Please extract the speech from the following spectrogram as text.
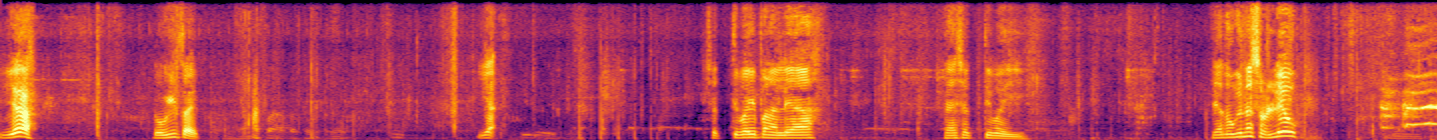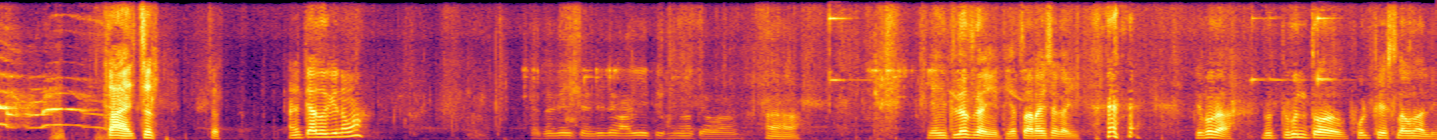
या. दोघीच आहेत. या. शक्तीबाई पण आल्या. ह्या शक्तीबाई. या दोघींना सोडले हो. काय चल. चल. आणि त्या दोघींना मग? येते ना तेव्हा. हां हां. या इथल्याच गाई आहेत ह्या चरायच्या गाई. हे बघा दूध पिऊन तो फुल फेस लावून आली.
